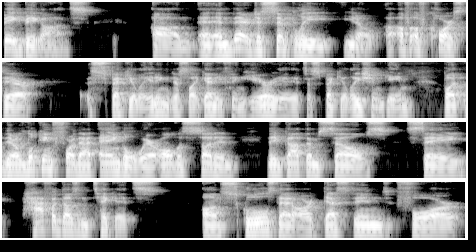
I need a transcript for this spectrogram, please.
big big odds, um, and, and, they're just simply you know of of course they're speculating just like anything here. It's a speculation game, but they're looking for that angle where all of a sudden they've got themselves say half a dozen tickets on schools that are destined for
